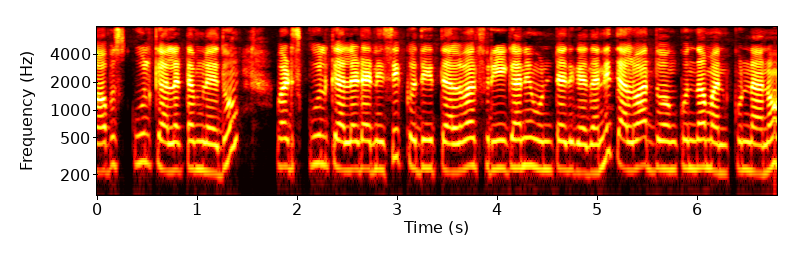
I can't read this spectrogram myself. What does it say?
బాబు స్కూల్కి వెళ్ళటం లేదు. వాడు స్కూల్కి వెళ్ళడనేసి కొద్దిగా తెల్లవారు ఫ్రీగానే ఉంటుంది కదని తెల్లవారు దోముకుందాం అనుకున్నాను.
